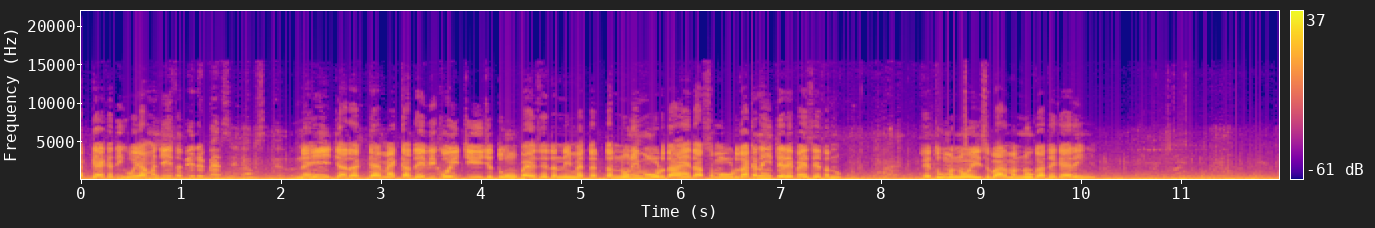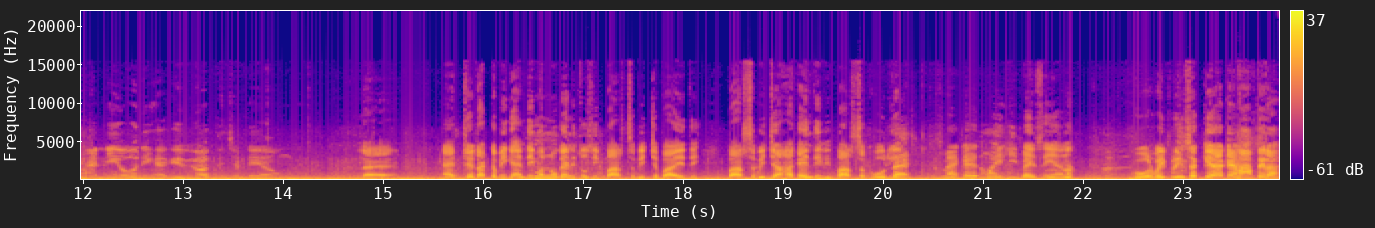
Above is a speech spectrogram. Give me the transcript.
ਅੱਗੇ ਕਦੀ ਹੋਇਆ ਮਨਜੀਤ? ਮੇਰੇ ਪੈਸੇ ਵਾਪਸ ਕਰੋ ਨਹੀਂ ਜਦ ਅੱਗੇ ਮੈਂ ਕਦੇ ਵੀ ਕੋਈ ਚੀਜ਼ ਤੂੰ ਪੈਸੇ ਦਿੰਨੀ ਮੈਂ ਤੈਨੂੰ ਨਹੀਂ ਮੋੜਦਾ ਐ ਦੱਸ ਮੋੜਦਾ ਕਿ ਨਹੀਂ ਤੇਰੇ ਪੈਸੇ ਤੈਨੂੰ? ਫੇ ਤੂੰ ਮੈਨੂੰ ਇਸ ਵਾਰ ਮੰਨੂ ਕਾਤੇ ਕਹਿ ਰਹੀ ਹੈ ਐਨੀ ਉਹ ਨਹੀਂ ਹੈਗੀ ਵੀ ਮੈਂ ਉੱਥੇ ਛੱਡੇ ਆਉਂਗੀ ਲੈ ਇੱਥੇ ਤੱਕ ਵੀ ਕਹਿੰਦੀ ਮੈਨੂੰ ਕਹਿੰਦੀ ਤੁਸੀਂ ਪਰਸ ਵਿੱਚ ਪਾਏ ਤੇ। ਪਰਸ ਵਿੱਚ ਆਹ ਕਹਿੰਦੀ ਵੀ ਪਰਸ ਖੋਲ ਲੈ। ਮੈਂ ਕਹਿ ਦਵਾਂ ਇਹੀ ਪੈਸੇ ਆ ਨਾ। ਹੋਰ ਬਈ ਪ੍ਰਿੰਸ ਕਿਆ ਕਹਿਣਾ ਤੇਰਾ?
